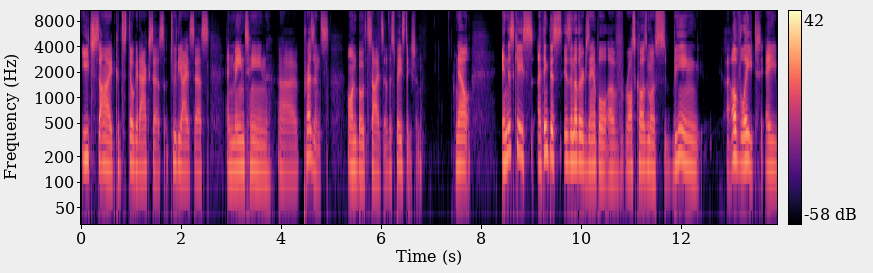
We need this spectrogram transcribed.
each side could still get access to the ISS and maintain uh, presence on both sides of the space station. Now, in this case, I think this is another example of Roscosmos being, of late, a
